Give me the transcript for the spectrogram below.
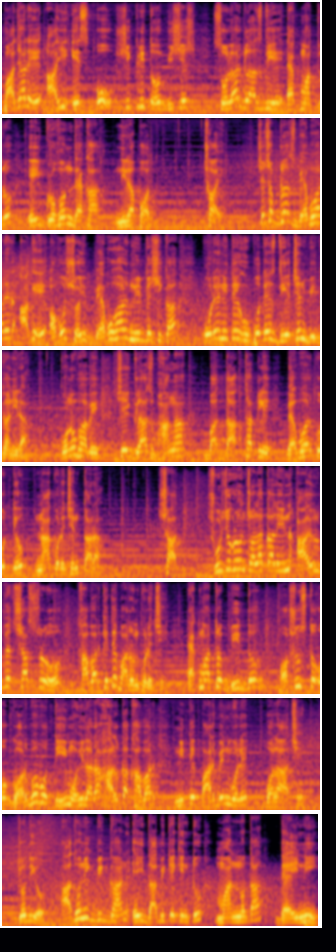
বাজারে আইএসও স্বীকৃত বিশেষ সোলার গ্লাস দিয়ে একমাত্র এই গ্রহণ দেখা নিরাপদ। ছয়, সেসব গ্লাস ব্যবহারের আগে অবশ্যই ব্যবহার নির্দেশিকা পড়ে নিতে উপদেশ দিয়েছেন বিজ্ঞানীরা। কোনোভাবে সেই গ্লাস ভাঙা বা দাগ থাকলে ব্যবহার করতেও না করেছেন তারা। সাত, সূর্যগ্রহণ চলাকালীন আয়ুর্বেদ শাস্ত্র খাবার খেতে বারণ করেছে। একমাত্র বৃদ্ধ, অসুস্থ ও গর্ভবতী মহিলারা হালকা খাবার নিতে পারবেন বলে বলা আছে। যদিও আধুনিক বিজ্ঞান এই দাবিকে কিন্তু মান্যতা দেয়নি।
